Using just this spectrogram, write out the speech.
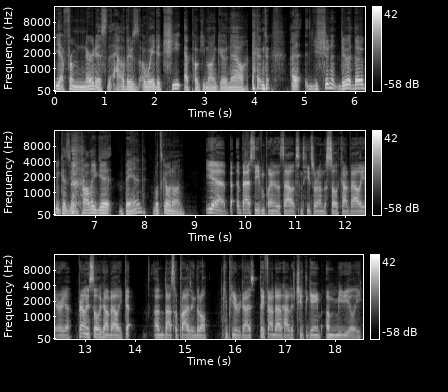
yeah, from Nerdist, how there's a way to cheat at Pokemon Go now, and uh, you shouldn't do it though because you'll probably get banned. What's going on? Yeah, B- Basti even pointed this out since he's around the Silicon Valley area. Apparently, Silicon Valley, got, uh, not surprising, they're all computer guys. They found out how to cheat the game immediately,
